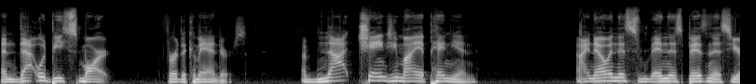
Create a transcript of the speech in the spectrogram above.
and that would be smart for the Commanders. I'm not changing my opinion. I know in this in this business you're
